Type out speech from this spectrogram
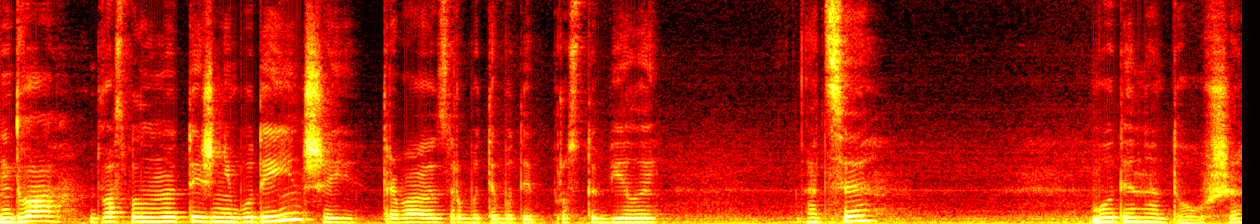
2-2,5 тижні буде інший. Треба зробити буде просто білий. А це буде надовше.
